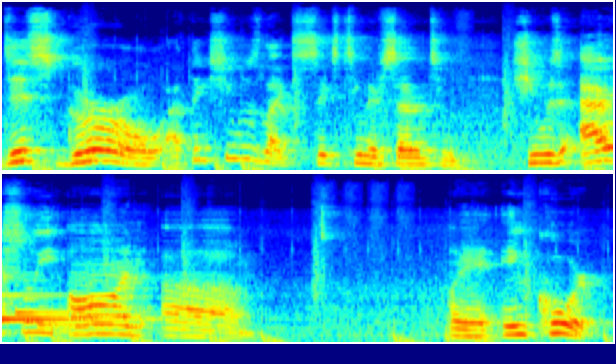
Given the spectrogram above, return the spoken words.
This girl, I think she was like 16 or 17. She was actually on um, in court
